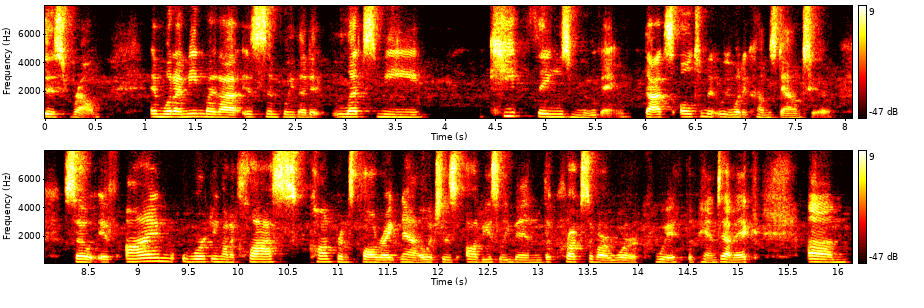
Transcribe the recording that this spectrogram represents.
this realm. And what I mean by that is simply that it lets me keep things moving. That's ultimately what it comes down to. So if I'm working on a class conference call right now, which has obviously been the crux of our work with the pandemic, um,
